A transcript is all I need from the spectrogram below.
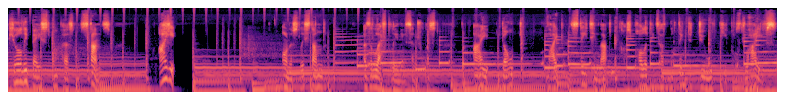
purely based on personal stance. I honestly stand as a left leaning centralist, but I don't like stating that because politics has nothing to do with people's lives.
